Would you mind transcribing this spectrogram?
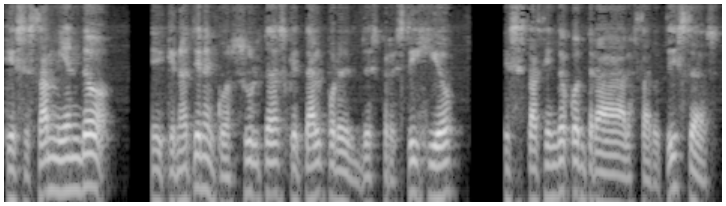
que se están viendo eh, que no tienen consultas, que tal por el desprestigio que se está haciendo contra las tarotistas.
